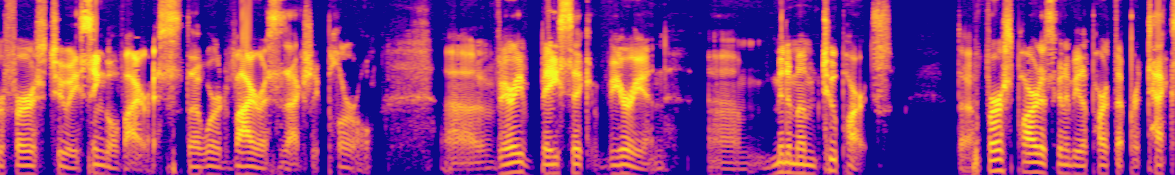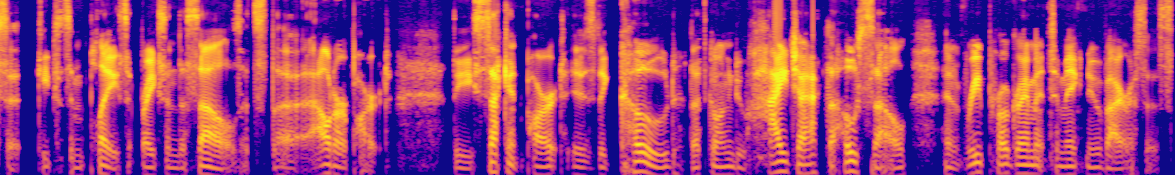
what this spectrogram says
refers to a single virus. The word virus is actually plural. Uh, very basic virion um, minimum two parts. The first part is going to be the part that protects it, keeps it in place, it breaks into cells. It's the outer part. The second part is the code that's going to hijack the host cell and reprogram it to make new viruses.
